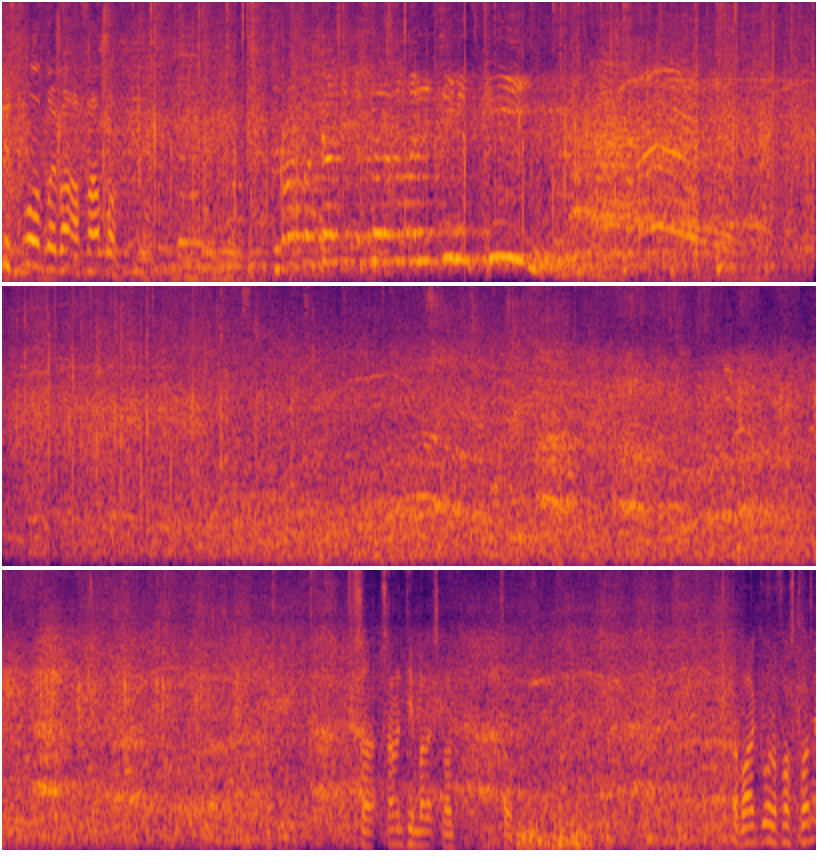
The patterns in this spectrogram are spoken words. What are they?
Just lovely bit of football. Score for Celtic, the scorer number 18 is Keane. So 17 minutes gone. So a bad goal in the first 20.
